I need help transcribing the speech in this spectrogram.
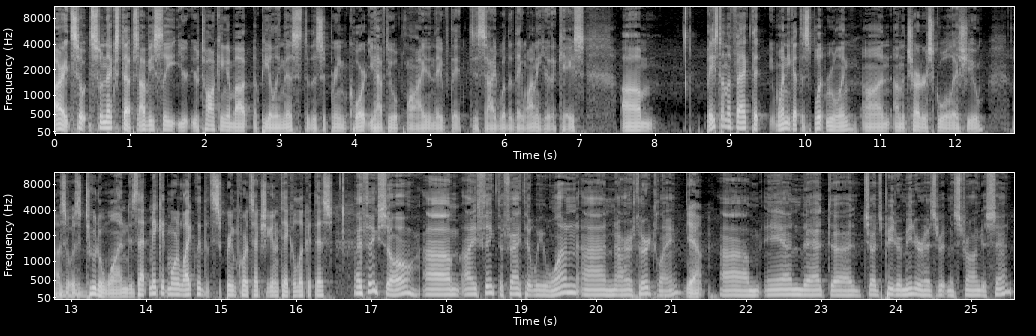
All right. So, so next steps. Obviously, you're, you're talking about appealing this to the Supreme Court. You have to apply, and they, they decide whether they want to hear the case. Um, based on the fact that when you got the split ruling on on the charter school issue, uh, so it was a two to one. Does that make it more likely that the Supreme Court's actually going to take a look at this? I think so. Um, I think the fact that we won on our third claim Yeah. um, and that uh, Judge Peter Meter has written a strong dissent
